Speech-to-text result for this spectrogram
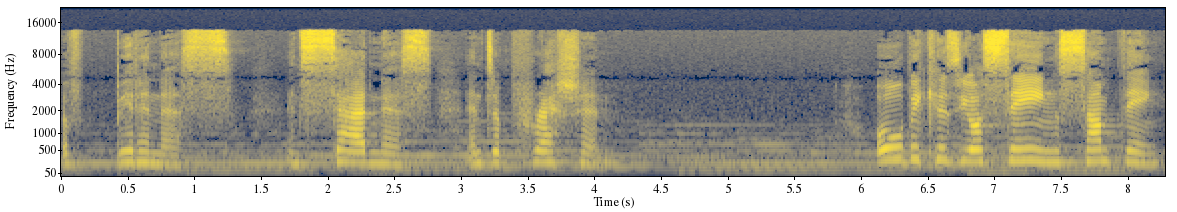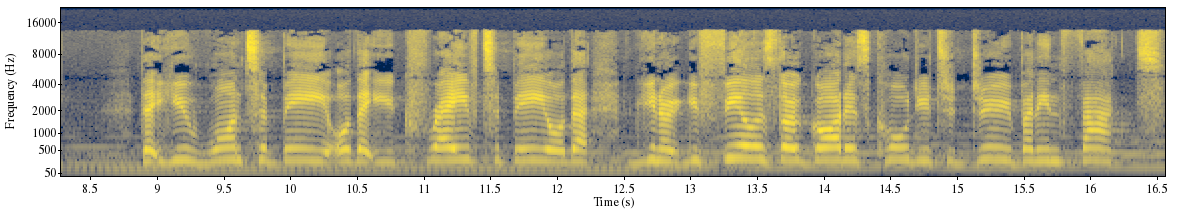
of bitterness and sadness and depression. All because you're seeing something that you want to be or that you crave to be or that you know you feel as though God has called you to do but in fact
